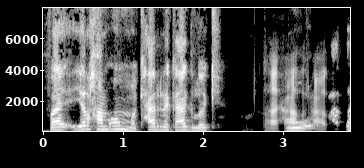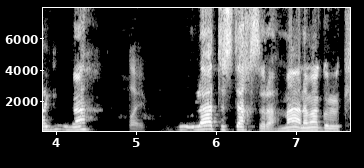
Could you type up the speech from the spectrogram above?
فيرحم أمك حرك عقلك طيب حاضر حاضر. قيمة. طيب. ولا تستخسره ما أنا ما أقول لك.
